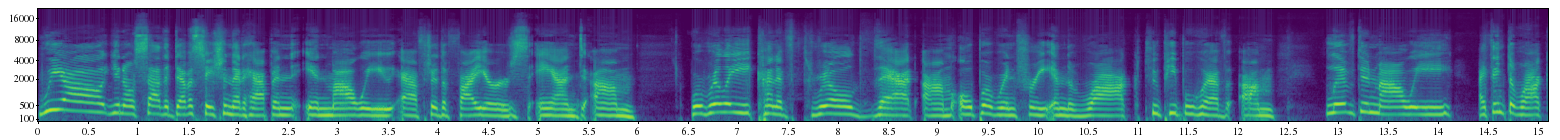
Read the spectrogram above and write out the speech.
we all, you know, saw the devastation that happened in Maui after the fires, and um, we're really kind of thrilled that um, Oprah Winfrey and The Rock, two people who have um, lived in Maui. I think The Rock,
